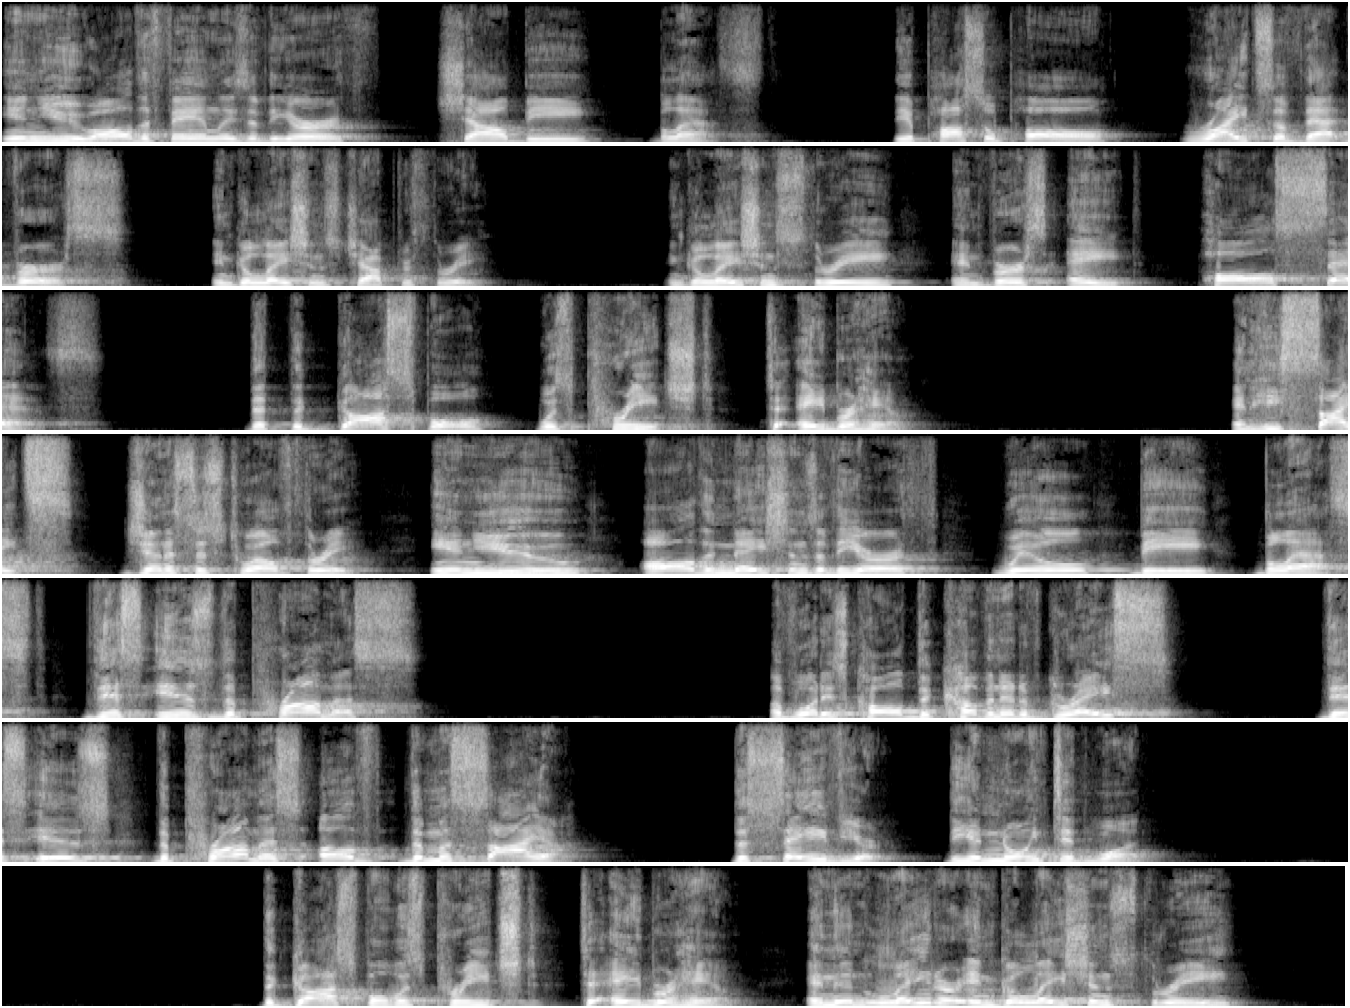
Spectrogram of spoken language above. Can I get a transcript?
in you all the families of the earth shall be blessed. The Apostle Paul writes of that verse in Galatians chapter 3. In Galatians 3, and verse 8, Paul says that the gospel was preached to Abraham. And he cites Genesis 12:3. In you all the nations of the earth will be blessed. This is the promise of what is called the covenant of grace. This is the promise of the Messiah, the Savior, the anointed one. The gospel was preached to Abraham. And then later in Galatians 3,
